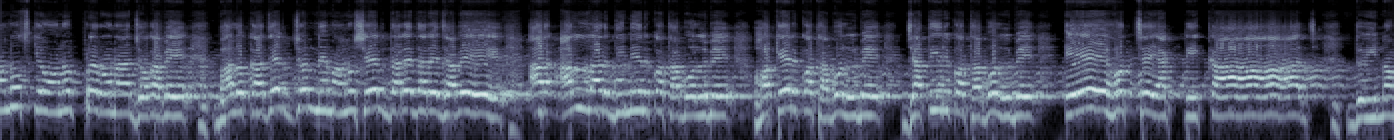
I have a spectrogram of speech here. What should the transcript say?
মানুষকে অনুপ্রেরণা যোগাবে, ভালো কাজের জন্য মানুষের দ্বারে দ্বারে যাবে। আর আল্লাহর দিনের কথা বলবে, হকের কথা বলবে, জাতির কথা বলবে, এ হচ্ছে একটি কাজ। দুই নম্বর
